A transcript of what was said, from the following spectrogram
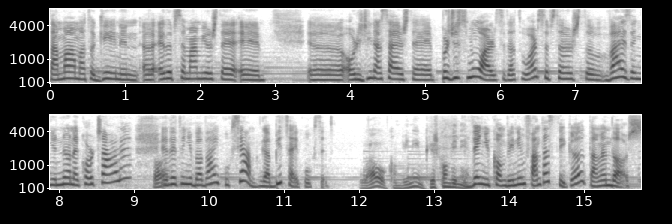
Tamam atë genin, edhe pse mami është e origjina saj është e përgjysmuar, si të thuash, sepse është vajzë e një nëne korçare, po. edhe të një babai kuksian, nga Bicaj i Kukësit. Wow, kombinim, kish kombinim. Dhe një kombinim fantastik, ta mendosh.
